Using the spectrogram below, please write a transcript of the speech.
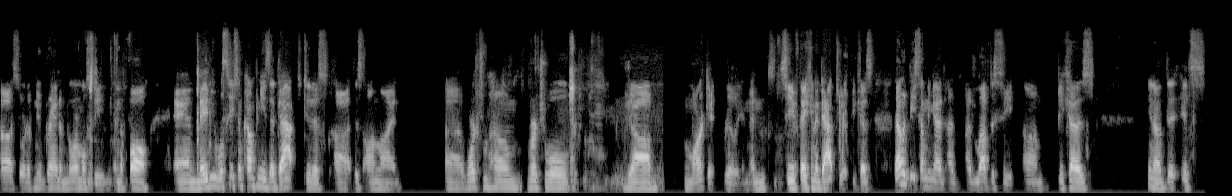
uh, sort of new brand of normalcy in the fall? And maybe we'll see some companies adapt to this uh, this online uh, work from home virtual job market really and, and, see if they can adapt to it because that would be something I'd, I'd, I'd love to see um, because you know it's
